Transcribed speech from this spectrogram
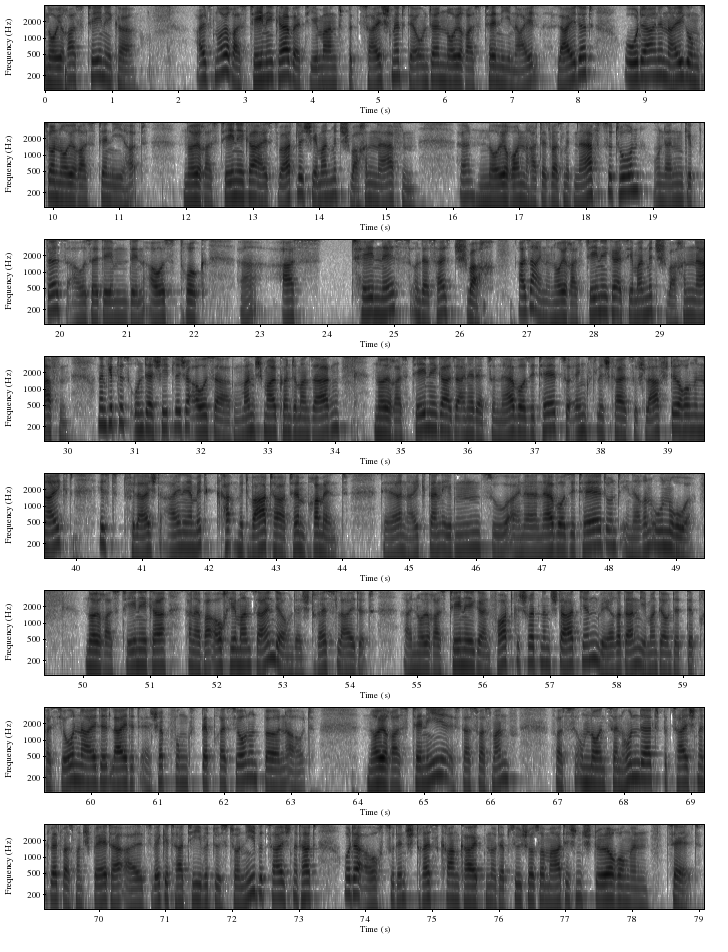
Neurastheniker. Als Neurastheniker wird jemand bezeichnet, der unter Neurasthenie leidet oder eine Neigung zur Neurasthenie hat. Neurastheniker heißt wörtlich jemand mit schwachen Nerven. Neuron hat etwas mit Nerv zu tun und dann gibt es außerdem den Ausdruck äh, Asthenes und das heißt schwach. Also ein Neurastheniker ist jemand mit schwachen Nerven. Und dann gibt es unterschiedliche Aussagen. Manchmal könnte man sagen, Neurastheniker, also einer, der zu Nervosität, zu Ängstlichkeit, zu Schlafstörungen neigt, ist vielleicht einer mit, mit Vata-Temperament. Der neigt dann eben zu einer Nervosität und inneren Unruhe. Neurastheniker kann aber auch jemand sein, der unter Stress leidet. Ein Neurastheniker in fortgeschrittenen Stadien wäre dann jemand, der unter Depression leidet, Erschöpfungsdepression und Burnout. Neurasthenie ist das, was man, was um 1900 bezeichnet wird, was man später als vegetative Dystonie bezeichnet hat oder auch zu den Stresskrankheiten oder psychosomatischen Störungen zählt.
